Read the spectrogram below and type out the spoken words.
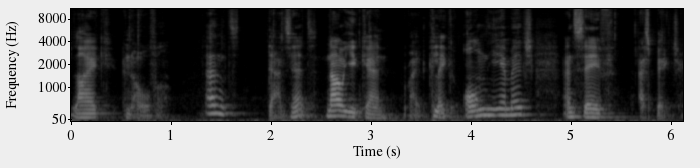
like an oval. And that's it. Now you can right click on the image and save as picture.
